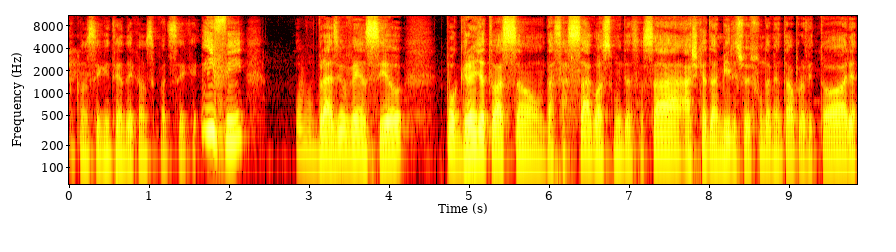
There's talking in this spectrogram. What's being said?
Não consigo entender como você pode ser. Enfim, o Brasil venceu. Pô, grande atuação da Sassá, gosto muito da Sassá. Acho que a Damiris foi fundamental para a vitória.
